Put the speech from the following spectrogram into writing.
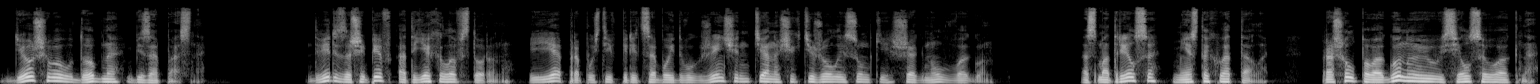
Дешево, удобно, безопасно. Дверь, зашипев, отъехала в сторону, и я, пропустив перед собой двух женщин, тянущих тяжелые сумки, шагнул в вагон. Осмотрелся, места хватало. Прошел по вагону и уселся у окна.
